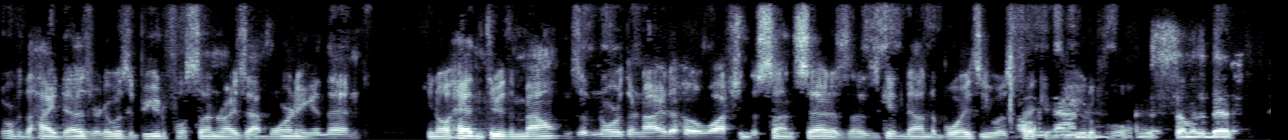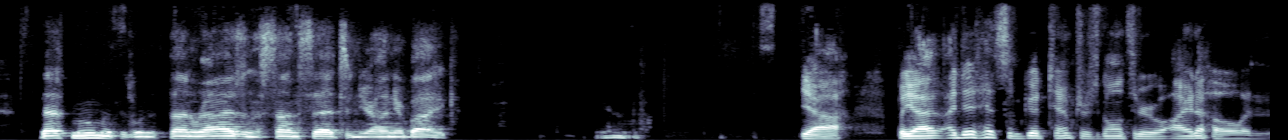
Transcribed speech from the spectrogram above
over the high desert. It was a beautiful sunrise that morning. And then, you know, heading through the mountains of northern Idaho, watching the sunset as I was getting down to Boise was oh, freaking oh, yeah, beautiful. That's some of the best best moments is when the sun rises and the sun sets and you're on your bike. Yeah. yeah. But yeah, I did hit some good temperatures going through Idaho and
